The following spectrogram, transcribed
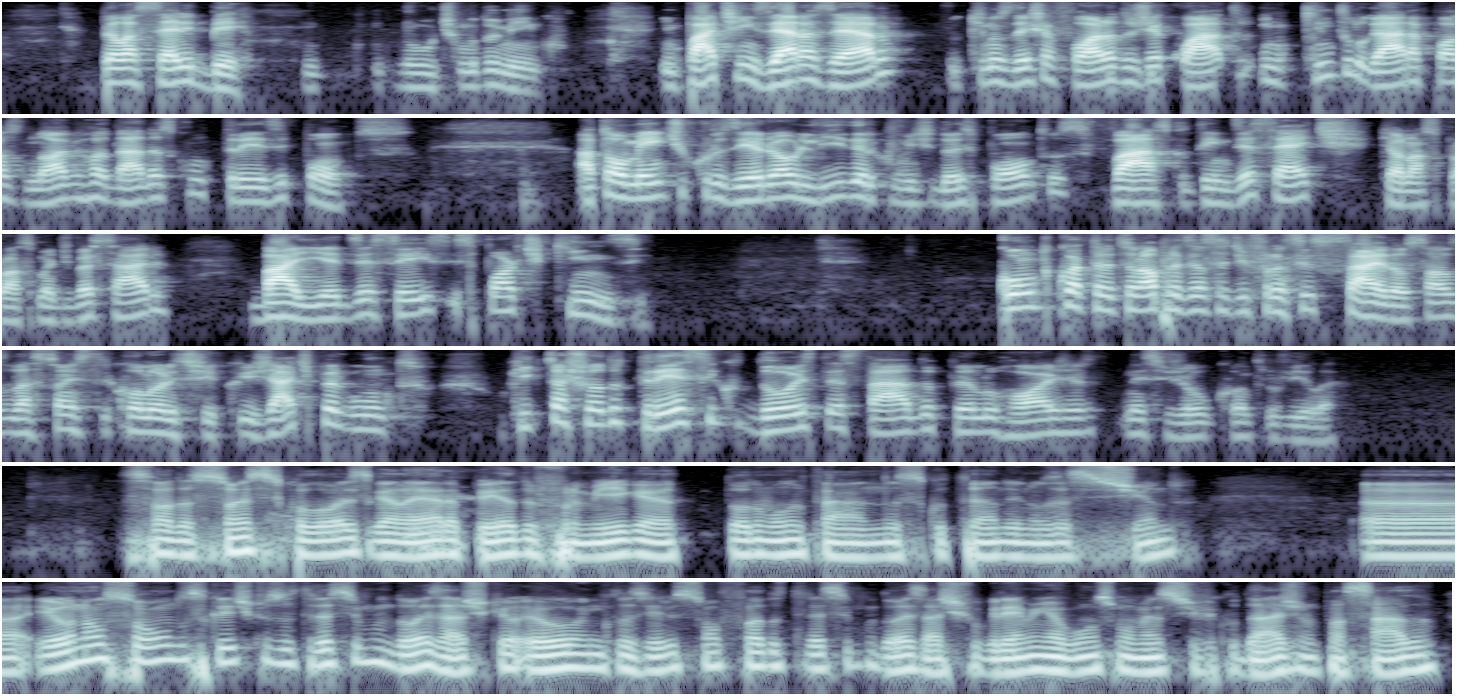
pela Série B, no último domingo. Empate em 0 a 0 o que nos deixa fora do G4 em quinto lugar após nove rodadas com 13 pontos. Atualmente, o Cruzeiro é o líder com 22 pontos, Vasco tem 17, que é o nosso próximo adversário, Bahia 16, Sport 15. Conto com a tradicional presença de Francisco Seidel, saudações tricolores, Chico, e já te pergunto, o que, que tu achou do 3-5-2 testado pelo Roger nesse jogo contra o Vila? Saudações tricolores, galera, Pedro, Formiga, todo mundo que está nos escutando e nos assistindo. Uh, eu não sou um dos críticos do 352, acho que eu, eu, inclusive, sou fã do 352. Acho que o Grêmio, em alguns momentos de dificuldade no passado,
